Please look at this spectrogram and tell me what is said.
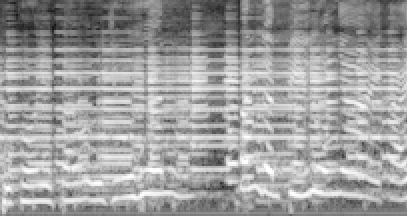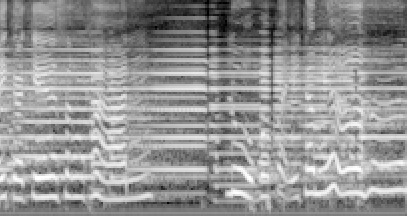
ผู้คอยเฝ้าอยู่เฮือนวันเดือนปีล่วงย้ายกายกะแกสังขารลูกว่าไปทำงาน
